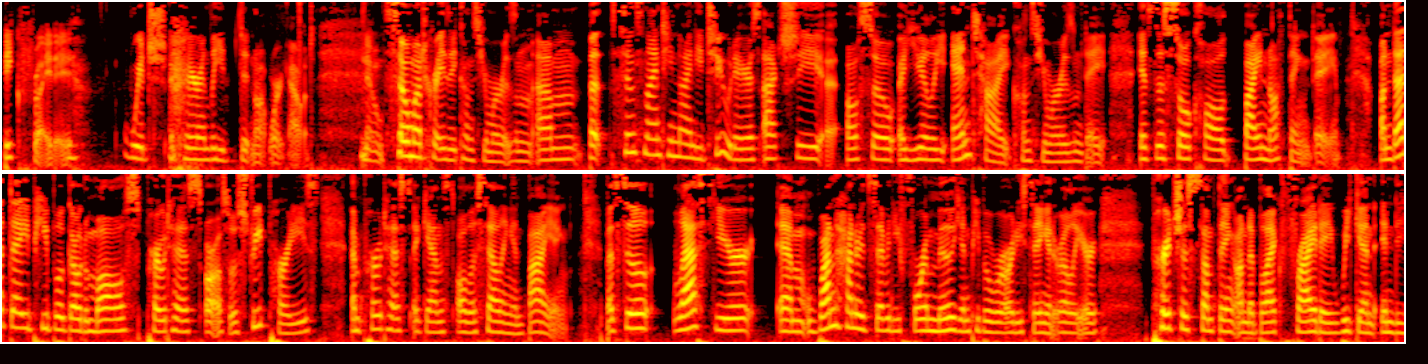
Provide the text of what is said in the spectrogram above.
Big Friday which apparently did not work out. No. So much crazy consumerism. Um, but since 1992, there's actually also a yearly anti-consumerism day. It's the so-called Buy Nothing Day. On that day, people go to malls, protest, or also street parties, and protest against all the selling and buying. But still, last year, um, 174 million people were already saying it earlier purchase something on the Black Friday weekend in the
